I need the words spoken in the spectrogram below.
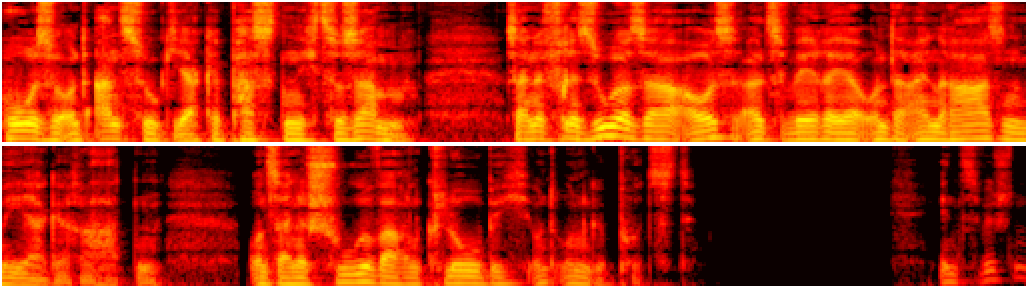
Hose und Anzugjacke passten nicht zusammen. Seine Frisur sah aus, als wäre er unter ein Rasenmäher geraten, und seine Schuhe waren klobig und ungeputzt. Inzwischen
